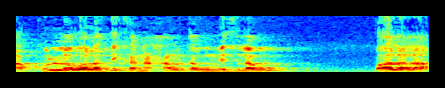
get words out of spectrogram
أكل ولدك نحلته مثله قال لا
